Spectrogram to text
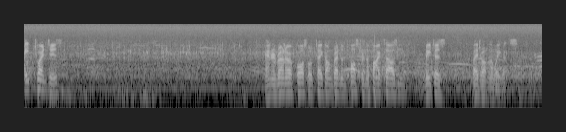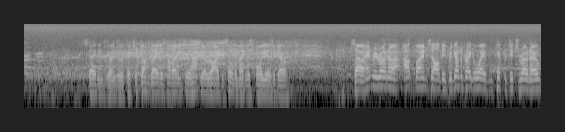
820s. Henry Rono, of course, will take on Brendan Foster in the 5,000 metres later on in the week. Staynings going to the picture. John Davies not having too happy a ride, the silver medalist four years ago. So Henry Rono out by himself. He's begun to break away from Kipngetich Rono.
